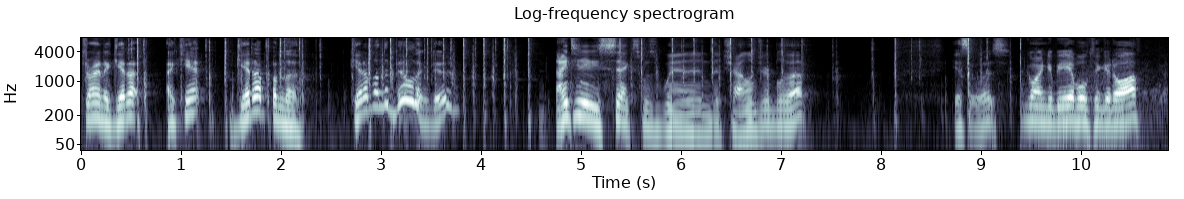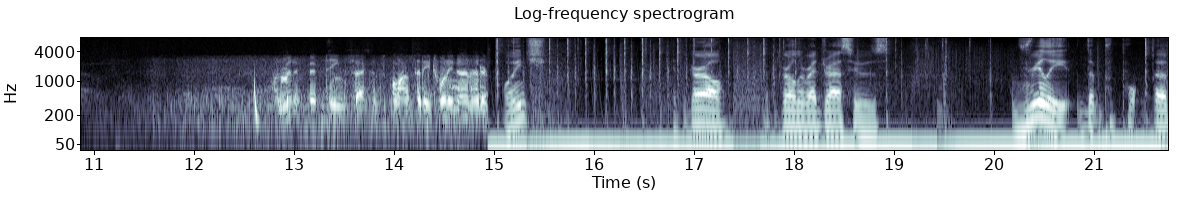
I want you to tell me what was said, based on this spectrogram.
trying to get up. I can't get up on the get up on the building, dude. 1986 was when the Challenger blew up. Yes, it was. Going to be able to get off? One minute, 15 seconds. Velocity 2900. Boinch. Hit the girl. Hit the girl in the red dress who's really the, the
